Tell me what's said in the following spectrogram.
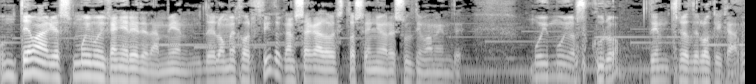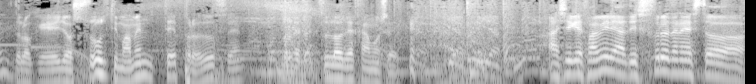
Un tema que es muy muy cañerete también, de lo mejorcito que han sacado estos señores últimamente. Muy muy oscuro dentro de lo que cabe, de lo que ellos últimamente producen. Lo dejamos ahí. Así que familia, disfruten esto.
